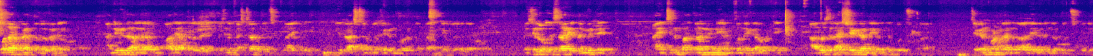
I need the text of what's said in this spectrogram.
ఓదార్పు యాత్రలో కానీ అన్ని విధాలుగా పాదయాత్రలు కానీ ప్రజల కష్టాలు తెలుసుకున్న నాయకుడు ఈ రాష్ట్రంలో జగన్మోహన్ తప్ప ఇంకేం ప్రజలు ఒకసారి నమ్మితే ఆయన ఇచ్చిన పథకాలన్నీ అందుతున్నాయి కాబట్టి ఆ రోజు రాజశేఖర్ గారిని ఏ విధంగా కూర్చున్నారు జగన్మోహన్ గారిని అదే విధంగా కూర్చుకొని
